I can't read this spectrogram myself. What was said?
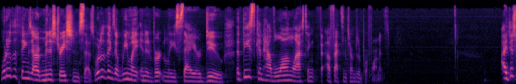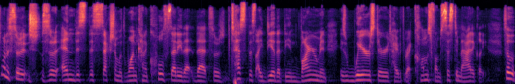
what are the things our administration says, what are the things that we might inadvertently say or do, that these can have long-lasting effects in terms of performance. I just want to sort of, sort of end this, this section with one kind of cool study that, that sort of tests this idea that the environment is where stereotype threat comes from systematically. So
